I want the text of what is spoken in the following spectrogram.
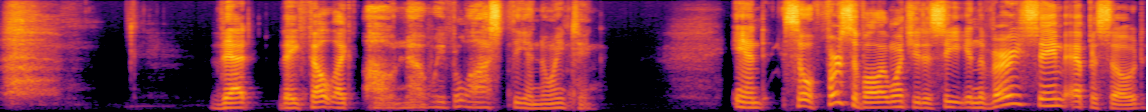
that they felt like, oh no, we've lost the anointing. And so, first of all, I want you to see in the very same episode,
